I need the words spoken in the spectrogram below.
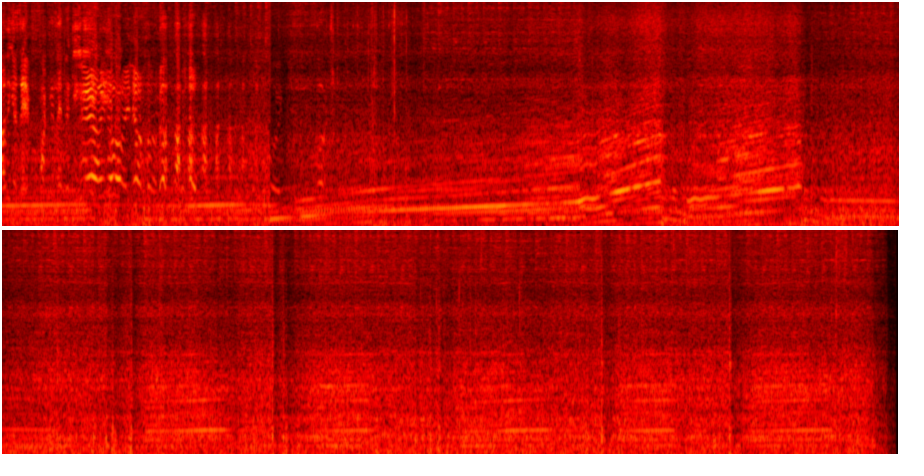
I think it's that fucking Lamborghini. Yeah, I know, I know.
